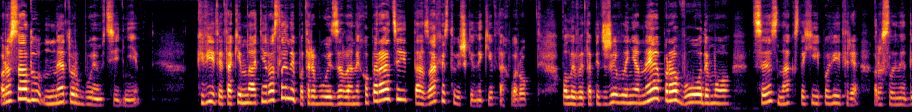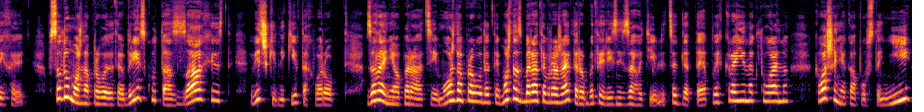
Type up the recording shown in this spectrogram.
Розсаду не турбуємо в ці дні. Квіти та кімнатні рослини потребують зелених операцій та захисту від шкідників та хвороб. Поливи та підживлення не проводимо. Це знак стихії повітря. Рослини дихають. В саду можна проводити обрізку та захист від шкідників та хвороб. Зелені операції можна проводити, можна збирати врожай та робити різні заготівлі. Це для теплих країн актуально. Квашення капусти ні.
